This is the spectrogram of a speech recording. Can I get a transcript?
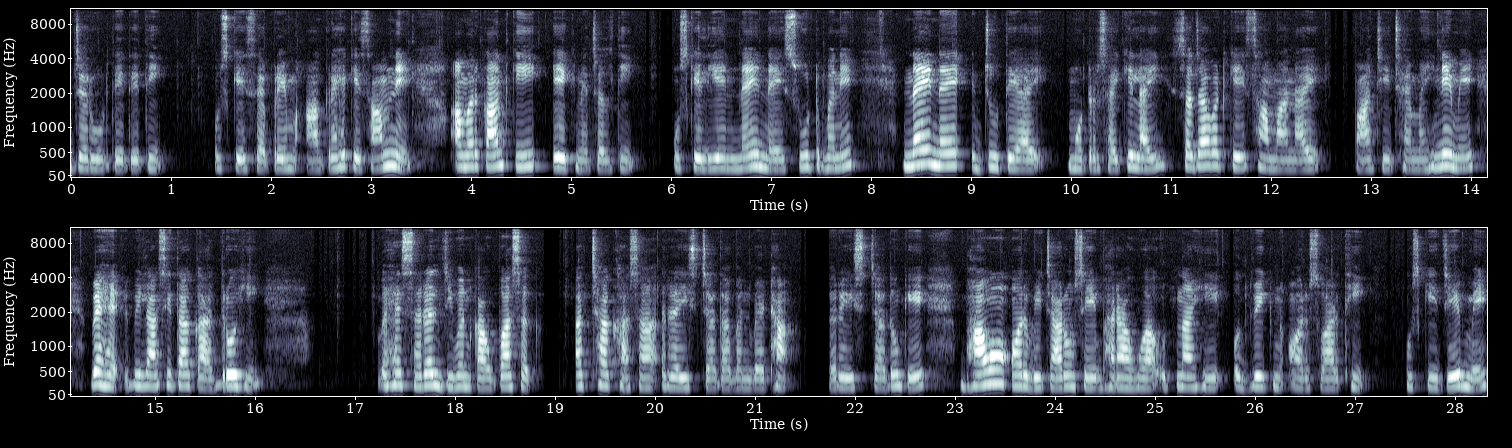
ज़रूर दे देती। उसके सप्रेम आग्रह के सामने अमरकांत की एक न चलती। उसके लिए नए नए सूट बने नए नए जूते आए, मोटरसाइकिल आई, सजावट के सामान आए। पाँच ही छह महीने में वह विलासिता का द्रोही वह सरल जीवन का उपासक अच्छा खासा रईस ज़्यादा बन बैठा। रईस जादों के भावों और विचारों से भरा हुआ उतना ही उद्विग्न और स्वार्थी। उसकी जेब में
